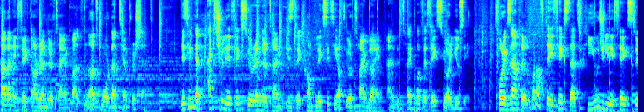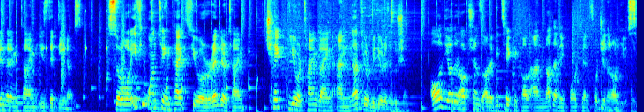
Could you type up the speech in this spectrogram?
have an effect on render time, but not more than 10%. The thing that actually affects your render time is the complexity of your timeline and the type of effects you are using. For example, one of the effects that hugely affects rendering time is the denoise. So if you want to impact your render time, check your timeline and not your video resolution. All the other options are a bit technical and not that important for general use.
